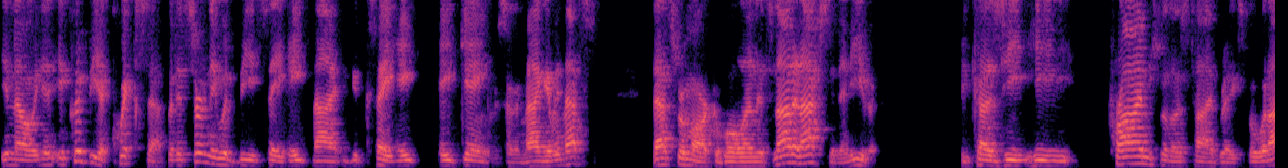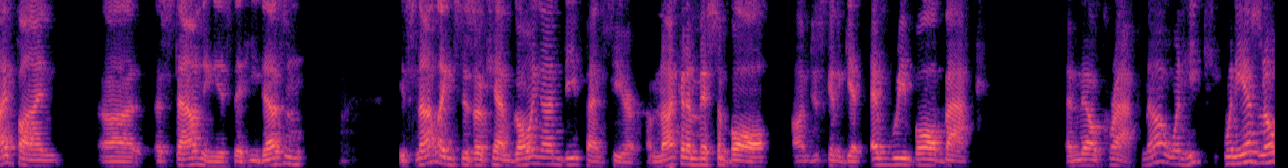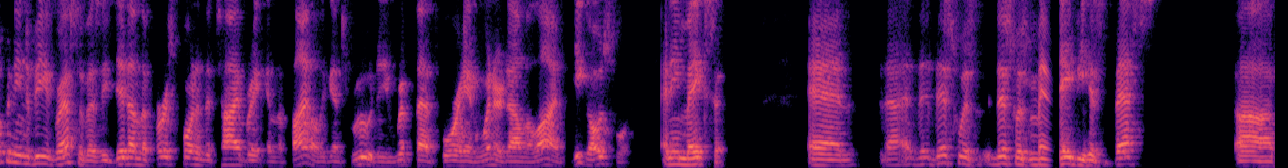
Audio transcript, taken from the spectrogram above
You know, it, it, could be a quick set, but it certainly would be say eight, nine. You could say eight, eight games or nine. I mean, that's that's remarkable, and it's not an accident either, because he he primes for those tie breaks. But what I find uh, astounding is that he doesn't. It's not like he says, "Okay, I'm going on defense here. I'm not going to miss a ball." I'm just going to get every ball back and they'll crack. No, when he when he has an opening to be aggressive, as he did on the first point of the tiebreak in the final against Ruud, and he ripped that forehand winner down the line. He goes for it and he makes it. And that, this was this was maybe his best uh,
